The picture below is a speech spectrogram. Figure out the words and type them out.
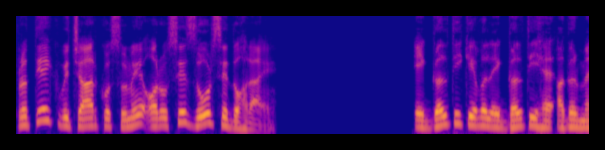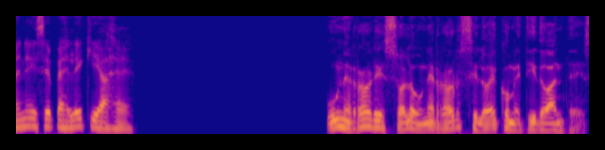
प्रत्येक विचार को सुने और उसे ज़ोर से दोहराएँ एक गलती केवल एक गलती है अगर मैंने इसे पहले किया है Un error es solo un error si lo he cometido antes.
